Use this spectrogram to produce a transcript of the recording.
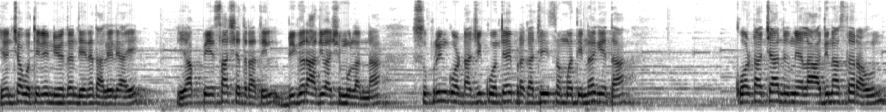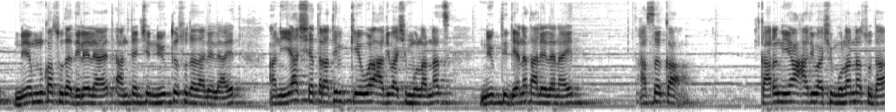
यांच्या वतीने निवेदन देण्यात आलेले आहे. या पेसा क्षेत्रातील बिगर आदिवासी मुलांना सुप्रीम कोर्टाची कोणत्याही प्रकारची संमती न घेता कोर्टाच्या निर्णयाला अधीनस्थ राहून नेमणुकासुद्धा दिलेल्या आहेत आणि त्यांची नियुक्तीसुद्धा झालेल्या आहेत. आणि या क्षेत्रातील केवळ आदिवासी मुलांनाच नियुक्ती देण्यात आलेल्या नाहीत. असं का? कारण या आदिवासी मुलांनासुद्धा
